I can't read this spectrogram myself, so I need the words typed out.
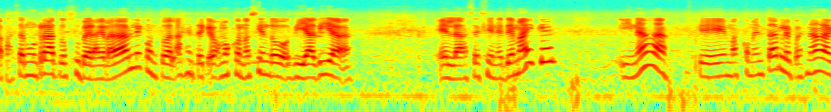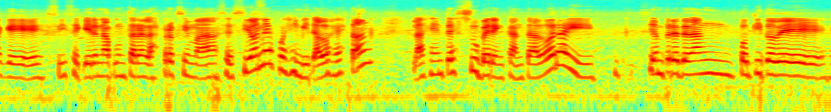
a, pasar un rato súper agradable con toda la gente que vamos conociendo día a día en las sesiones de Michael. Y nada, ¿qué más comentarle? Pues nada, que si se quieren apuntar en las próximas sesiones, pues invitados están. La gente es súper encantadora y siempre te dan un poquito de,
